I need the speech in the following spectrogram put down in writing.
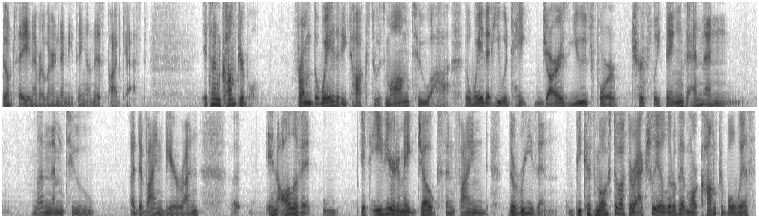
Don't say you never learned anything on this podcast. It's uncomfortable from the way that he talks to his mom to uh, the way that he would take jars used for churchly things and then lend them to a divine beer run. Uh, in all of it, it's easier to make jokes than find the reason because most of us are actually a little bit more comfortable with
